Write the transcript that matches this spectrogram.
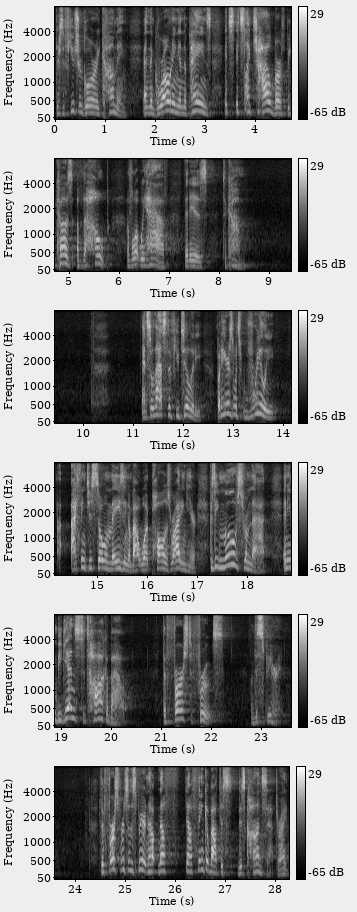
there's a future glory coming. And the groaning and the pains, it's, it's like childbirth because of the hope of what we have that is to come. And so that's the futility. But here's what's really, I think, just so amazing about what Paul is writing here, because he moves from that and he begins to talk about the first fruits of the Spirit. The first fruits of the Spirit. Now, now, now think about this, this concept, right?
